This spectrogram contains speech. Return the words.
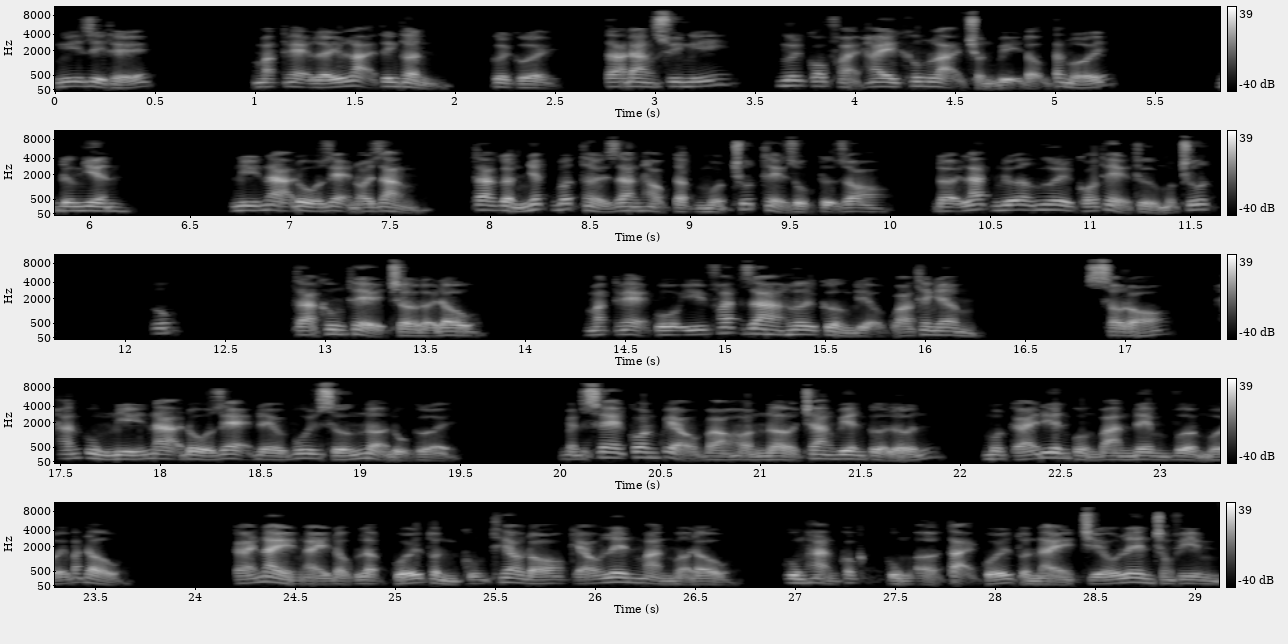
nghĩ gì thế? Mặt thẹ lấy lại tinh thần, cười cười, ta đang suy nghĩ, ngươi có phải hay không lại chuẩn bị động tác mới? Đương nhiên. Nina đồ rẻ nói rằng, ta gần nhất bất thời gian học tập một chút thể dục tự do, đợi lát nữa ngươi có thể thử một chút. Úc, ta không thể chờ đợi đâu. Mặt thẹ cố ý phát ra hơi cường điệu quá thanh âm sau đó, hắn cùng ní nạ đồ rẽ đều vui sướng nở nụ cười. Bèn xe con quẹo vào hòn nở trang viên cửa lớn, một cái điên cuồng ban đêm vừa mới bắt đầu. Cái này ngày độc lập cuối tuần cũng theo đó kéo lên màn mở đầu, cùng hàn cốc cùng ở tại cuối tuần này chiếu lên trong phim.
